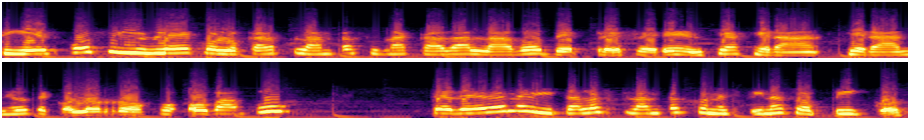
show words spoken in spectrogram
Si es posible, colocar plantas una a cada lado, de preferencia geran- geranios de color rojo o bambú. Se deben evitar las plantas con espinas o picos.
